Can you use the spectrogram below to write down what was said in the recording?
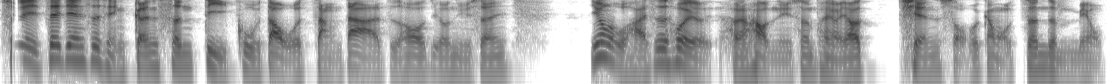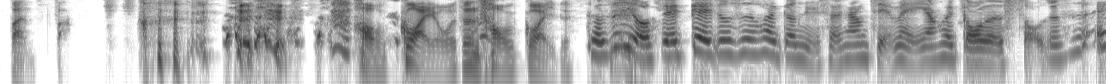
所以这件事情根深蒂固到我长大了之后，有女生，因为我还是会有很好的女生朋友要牵手或干嘛，我真的没有办法，好怪哦，我真的超怪的。可是有些 gay 就是会跟女生像姐妹一样，会勾着手，就是哎、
